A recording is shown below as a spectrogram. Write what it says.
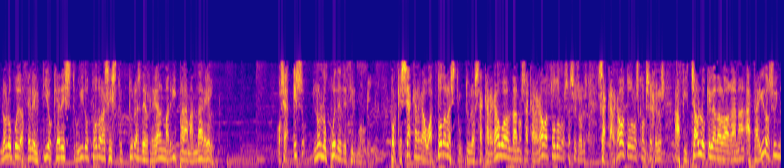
no lo puede hacer el tío que ha destruido todas las estructuras del Real Madrid para mandar él. O sea, eso no lo puede decir Mourinho, porque se ha cargado a toda la estructura, se ha cargado a Aldano, se ha cargado a todos los asesores, se ha cargado a todos los consejeros, ha fichado lo que le ha dado la gana, ha traído a su,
